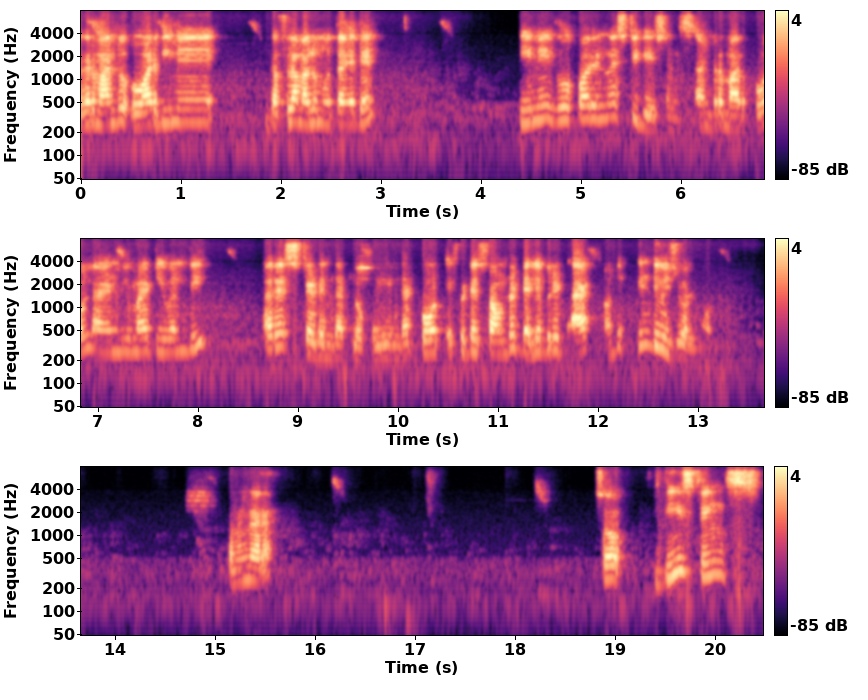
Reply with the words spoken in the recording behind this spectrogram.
अगर मान लो ओआरबी में गफला मालूम होता है then he may go for investigations under Marpol and you might even be arrested in that locally in that court if it is found a deliberate act on the individual note. है? So these things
